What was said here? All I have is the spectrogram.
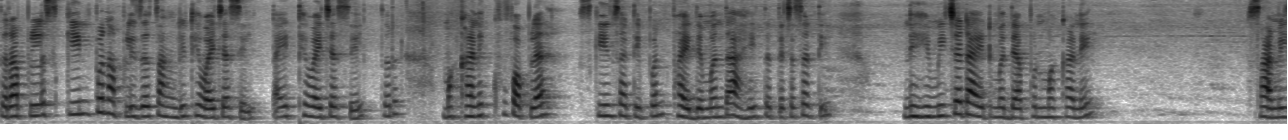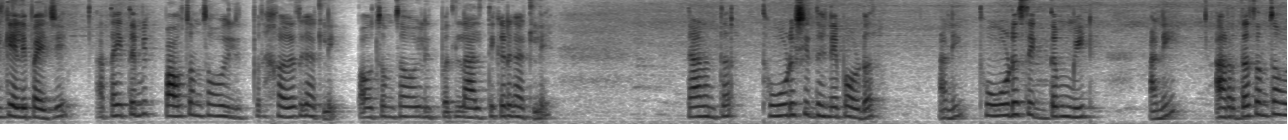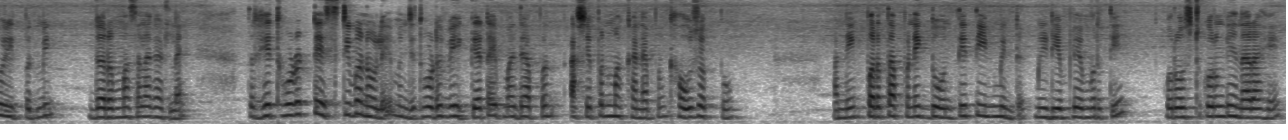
तर आपल्याला स्किन पण आपली जर चांगली ठेवायची असेल टाईट ठेवायची असेल तर मखाणे खूप आपल्या स्किनसाठी पण फायदेमंद आहे. तर त्याच्यासाठी नेहमीच्या डाएटमध्ये आपण मखाणे सामील केले पाहिजे. आता इथं मी पाव चमचा होईल इतपत हळद घातले पाव चमचा होईल इतपत लाल तिखट घातले. त्यानंतर थोडीशी धने पावडर आणि थोडंसं एकदम मीठ आणि अर्धा चमचा होईल इतपत मी गरम मसाला घातला आहे तर हे थोडं टेस्टी बनवले म्हणजे थोडं वेगळ्या टाईपमध्ये आपण असे पण मखाने आपण खाऊ शकतो. आणि परत आपण एक दोन ते तीन मिनटं मीडियम फ्लेमवरती रोस्ट करून घेणार आहे.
